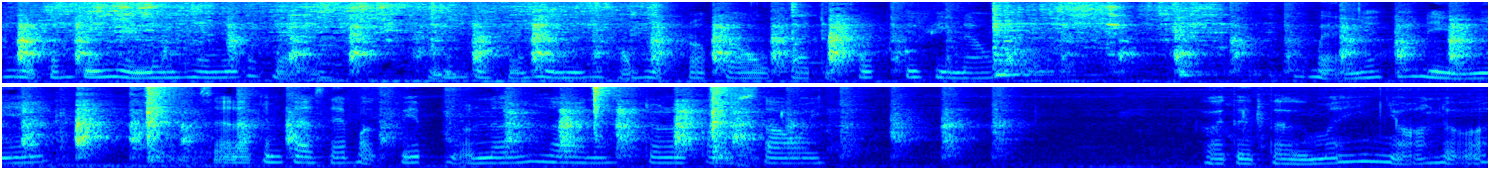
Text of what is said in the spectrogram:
Đây là tấm chén này lên hơn nha các bạn. Chúng ta sẽ hâm hỗn hợp rau câu 30 phút trước khi nấu các bạn nhớ cái điều nhé. Sau đó chúng ta sẽ bật bếp lửa lớn lên cho rau câu sôi. Rồi từ từ mới nhỏ lửa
